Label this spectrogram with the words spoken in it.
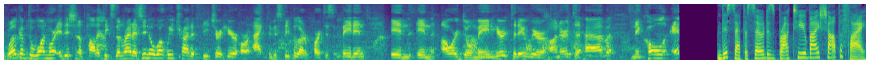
Welcome to one more edition of Politics Done Right. As you know, what we try to feature here are activists, people that are participating in, in our domain. Here today, we are honored to have Nicole. This episode is brought to you by Shopify.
